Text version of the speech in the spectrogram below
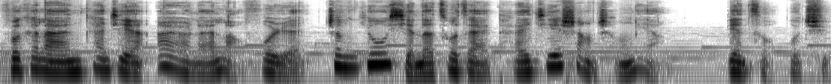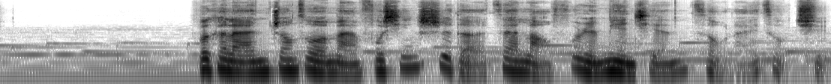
福克兰看见爱尔兰老妇人正悠闲地坐在台阶上乘凉，便走过去。福克兰装作满腹心事地在老妇人面前走来走去。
